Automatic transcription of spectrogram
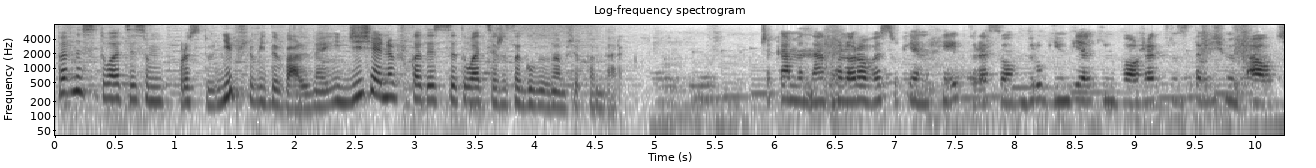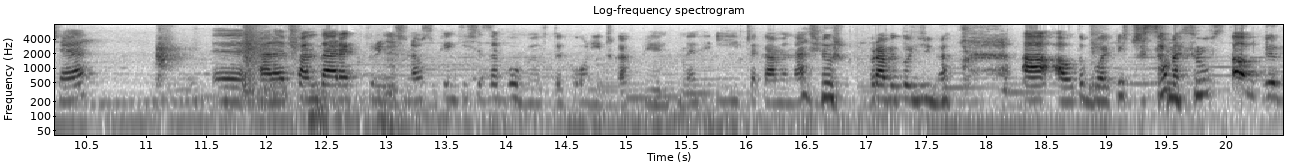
pewne sytuacje są po prostu nieprzewidywalne i dzisiaj na przykład jest sytuacja, że zagubił nam się pandarek. Czekamy na kolorowe sukienki, które są w drugim wielkim worze, który zostawiliśmy w aucie. Yy, ale pandarek, który niesie nam sukienki, się zagubił w tych uliczkach pięknych i czekamy na nie już prawie godzinę. A auto było jakieś 300 metrów stąd, więc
